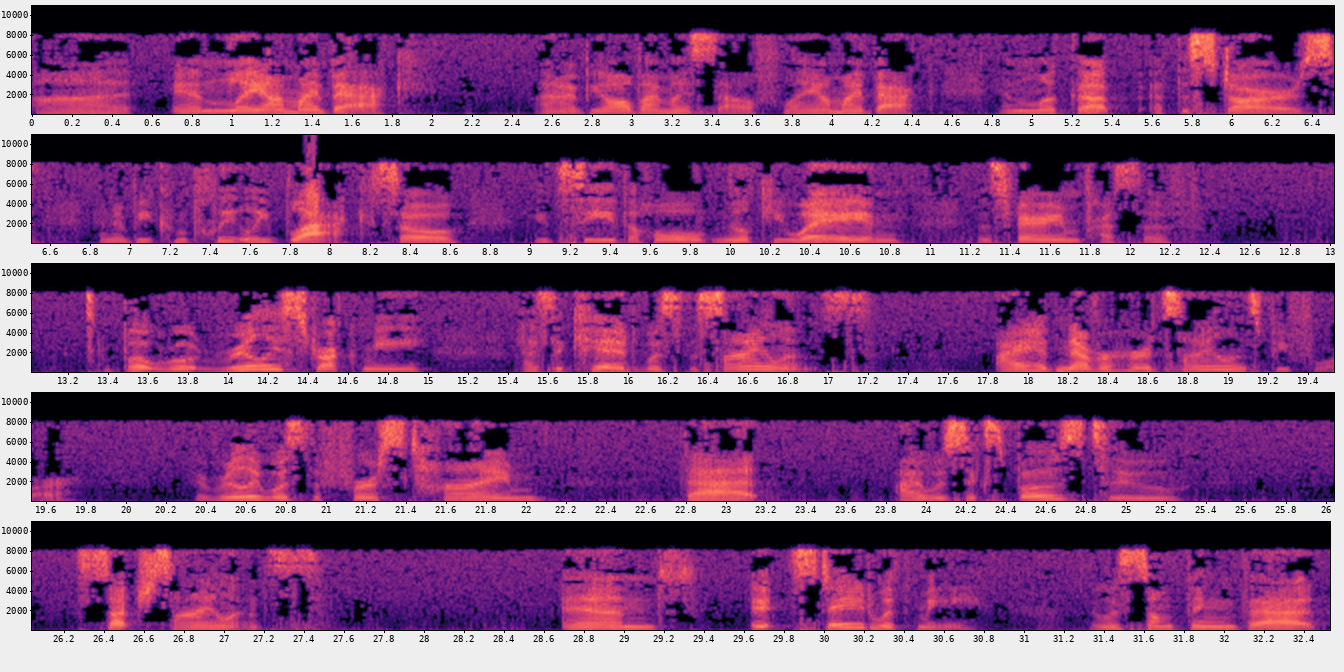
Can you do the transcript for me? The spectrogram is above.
uh, and lay on my back, and I'd be all by myself, lay on my back and look up at the stars, and it'd be completely black. So you'd see the whole Milky Way, and it was very impressive. But what really struck me as a kid was the silence. I had never heard silence before. It really was the first time that I was exposed to such silence. And it stayed with me. It was something that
